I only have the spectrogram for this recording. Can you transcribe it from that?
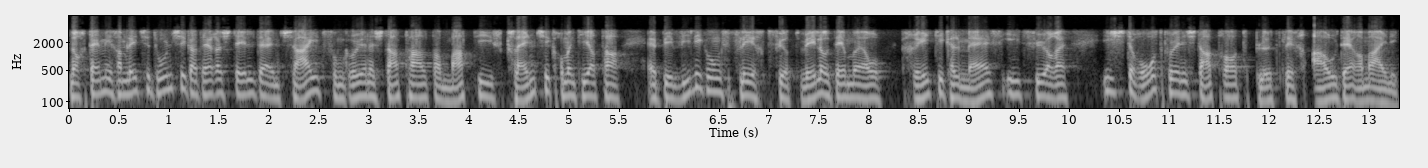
Nachdem ich am letzten Donnerstag an dieser Stelle den Entscheid vom grünen Stadthalter Matthias Klenschi kommentiert habe, eine Bewilligungspflicht für die Velodemo Critical Mass einzuführen, ist der rot-grüne Stadtrat plötzlich auch der Meinung.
